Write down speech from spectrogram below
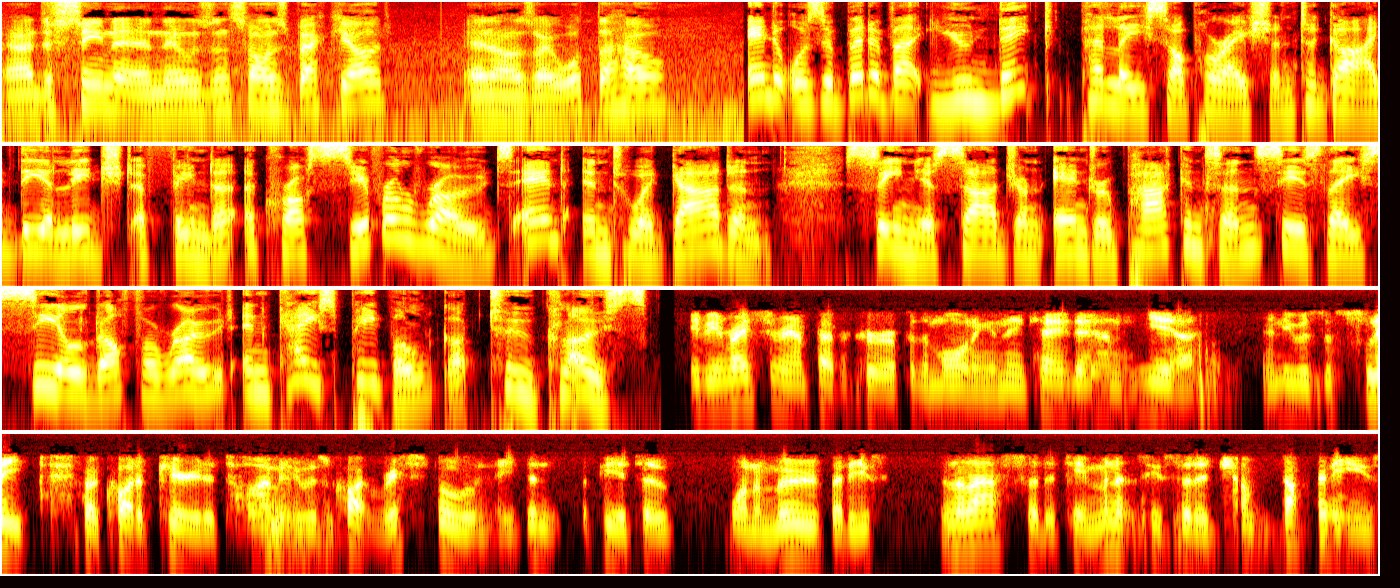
And i just seen it and it was in someone's backyard. And i was like what the hell and it was a bit of a unique police operation to guide the alleged offender across several roads and into a garden. Senior Sergeant Andrew Parkinson says they sealed off a road in case people got too close. He'd been racing around Papakura for the morning and then came down here and he was asleep for quite a period of time and he was quite restful and he didn't appear to want to move but he's in the last sort of 10 minutes he sort of jumped up and he's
